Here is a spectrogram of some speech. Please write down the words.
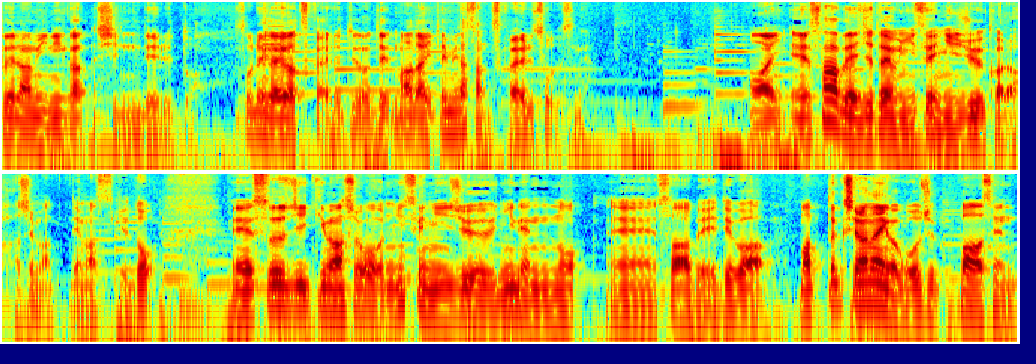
ペラミニが死んでると。それ以外は使えるというので、まあ大体皆さん使えるそうですね。はい、えーサーベイ自体も2020から始まってますけど、えー、数字いきましょう。2022年の、えー、サーベイでは、全く知らないが50%、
